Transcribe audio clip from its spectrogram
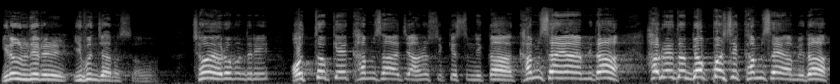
이런 은혜를 입은 자로서 저와 여러분들이 어떻게 감사하지 않을 수 있겠습니까? 감사해야 합니다. 하루에도 몇 번씩 감사해야 합니다.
